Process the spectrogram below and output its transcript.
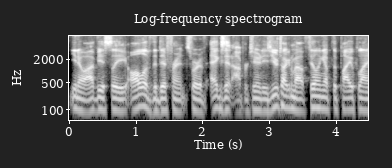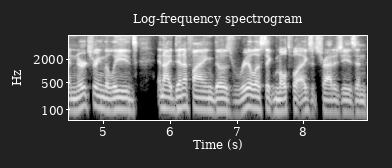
you know, obviously all of the different sort of exit opportunities. You're talking about filling up the pipeline, nurturing the leads and identifying those realistic multiple exit strategies. And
